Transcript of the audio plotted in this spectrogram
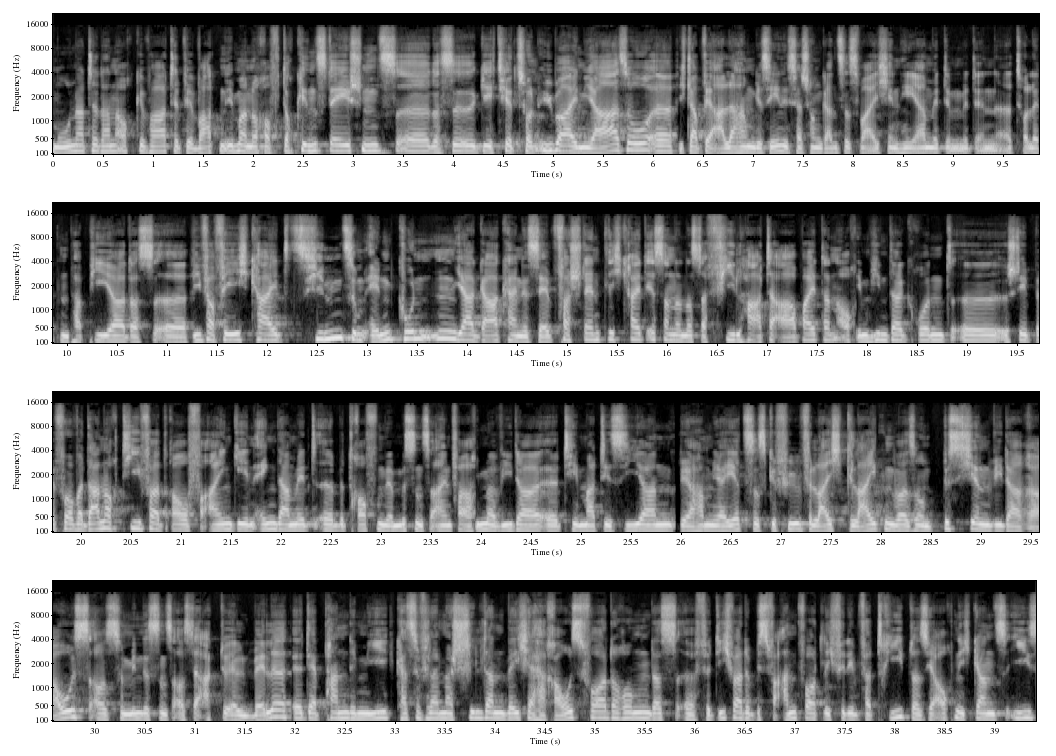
Monate dann auch gewartet. Wir warten immer noch auf Docking-Stations. Äh, das äh, geht jetzt schon über ein Jahr so. Äh, ich glaube, wir alle haben gesehen, ist ja schon ein ganzes Weilchen her mit dem, mit den äh, Toilettenpapier, dass äh, Lieferfähigkeit hin zum Endkunden ja gar keine Selbstverständlichkeit ist, sondern dass da viel harte Arbeit dann auch im Hintergrund äh, steht. Bevor wir da noch tiefer drauf eingehen, eng damit äh, betroffen, wir müssen es einfach immer wieder äh, thematisieren. Wir haben ja jetzt das Gefühl, vielleicht gleiten wir so ein bisschen wieder raus aus zumindestens aus der aktuellen Welle äh, der Pandemie. Kannst du vielleicht mal schildern, welche Herausforderungen das äh, für dich war? Du bist verantwortlich für den Vertrieb. Das ist ja auch nicht ganz easy.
